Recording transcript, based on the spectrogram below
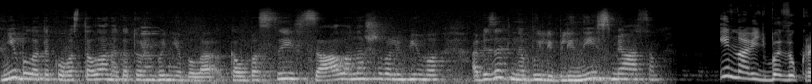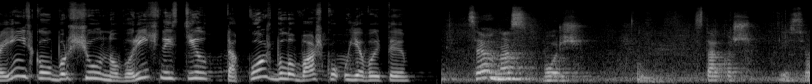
Не было такого стола, на котором бы не было колбасы, сала нашего любимого. Обязательно были блины с мясом. І навіть без українського борщу новорічний стіл також було важко уявити. Це у нас борщ. Також, якщо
